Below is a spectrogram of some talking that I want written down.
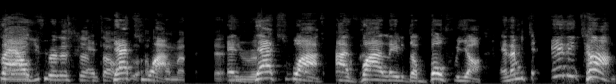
Man, foul. you too. really and talk that's why. that. And really- that's why I violated the both of y'all. And let me tell you anytime,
